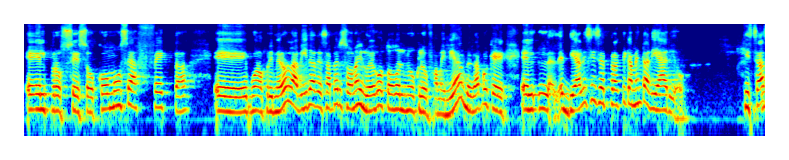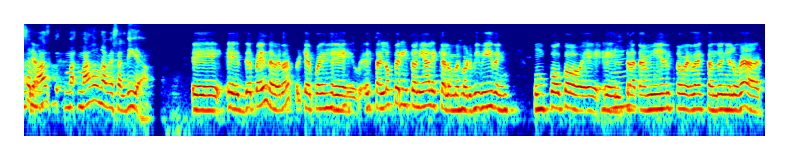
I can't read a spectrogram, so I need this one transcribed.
el proceso, cómo se afecta. Eh, bueno, primero la vida de esa persona y luego todo el núcleo familiar, ¿verdad? Porque el, diálisis es prácticamente a diario, quizás más, más de una vez al día. Eh, eh, depende, ¿verdad? Porque pues están los peritoneales que a lo mejor dividen un poco el tratamiento, ¿verdad? Estando en el hogar.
